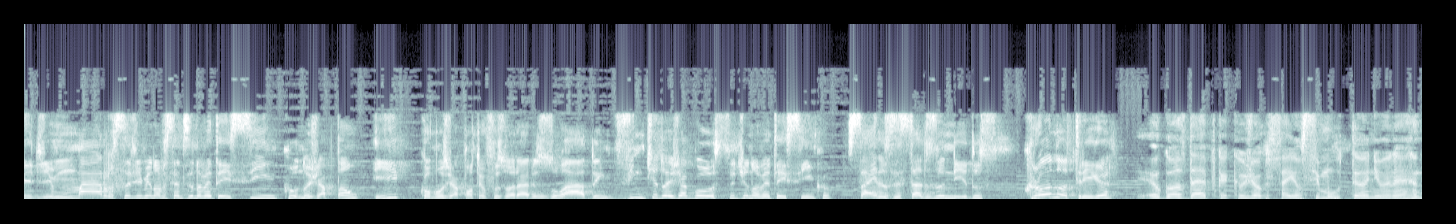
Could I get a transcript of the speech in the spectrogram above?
11 de março de 1995, no Japão, e como o Japão tem o fuso horário zoado, em 22 de agosto de 95, sai nos Estados Unidos Chrono Trigger. Eu gosto da época que os jogos saíam simultâneo, né?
